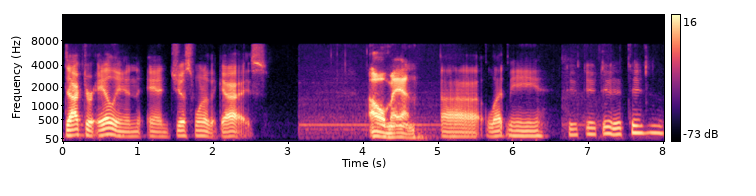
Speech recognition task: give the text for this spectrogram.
Dr. Alien and just one of the guys. Oh man. Uh, let me. Do, do, do, do, do.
